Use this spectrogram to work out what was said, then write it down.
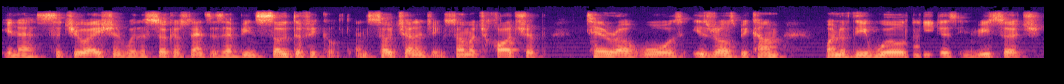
in a situation where the circumstances have been so difficult and so challenging, so much hardship, terror, wars, Israel's become one of the world leaders in research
